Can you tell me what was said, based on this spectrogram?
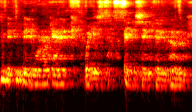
maybe more organic ways to say the same thing. Um,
